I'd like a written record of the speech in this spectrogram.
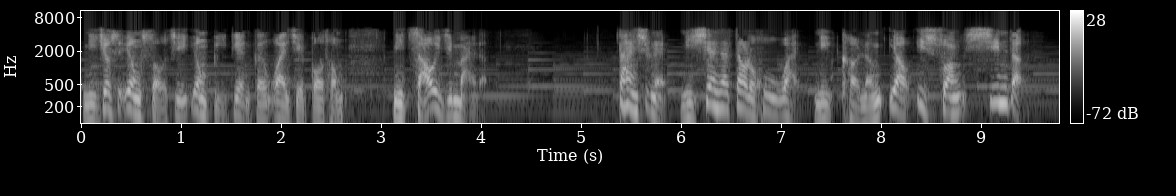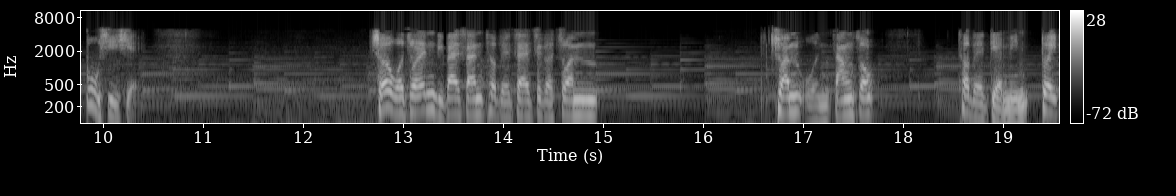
你就是用手机、用笔电跟外界沟通，你早已经买了。但是呢，你现在到了户外，你可能要一双新的布鞋。所以我昨天礼拜三特别在这个专专文当中特别点名，对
